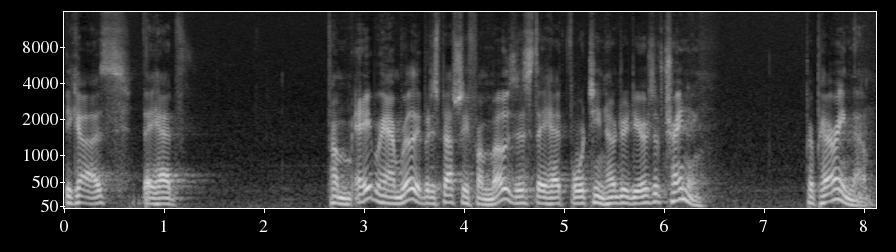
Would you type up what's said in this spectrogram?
Because they had, from Abraham really, but especially from Moses, they had 1,400 years of training, preparing them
